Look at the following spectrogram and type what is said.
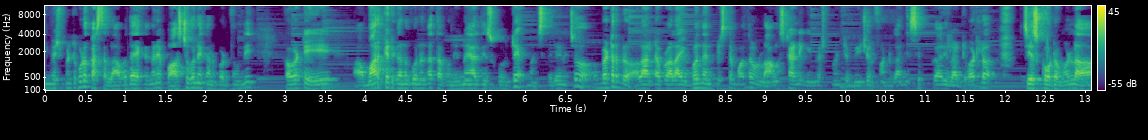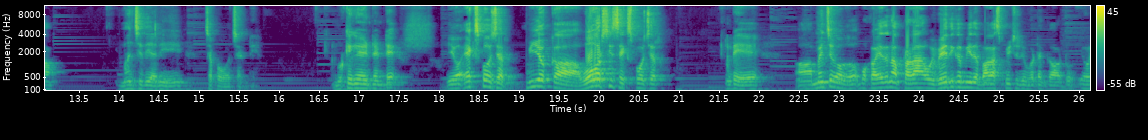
ఇన్వెస్ట్మెంట్ కూడా కాస్త లాభదాయకంగానే పాజిటివ్గానే కనపడుతుంది. కాబట్టి మార్కెట్కి అనుగుణంగా తగు నిర్ణయాలు తీసుకుంటే మంచి తెలియనిచో బెటర్. అలాంటప్పుడు అలా ఇబ్బంది అనిపిస్తే మాత్రం long standing investment mutual fund కానీ సిప్ కానీ ఇలాంటి వాటిలో చేసుకోవడం వల్ల మంచిది అని చెప్పవచ్చండి. ముఖ్యంగా ఏంటంటే ఎక్స్పోజర్ మీ యొక్క ఓవర్సీస్ ఎక్స్పోజర్ అంటే మంచి ఒక- ఏదైనా ప్రణా వేదిక మీద బాగా స్పీచ్లు ఇవ్వటం కావచ్చు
